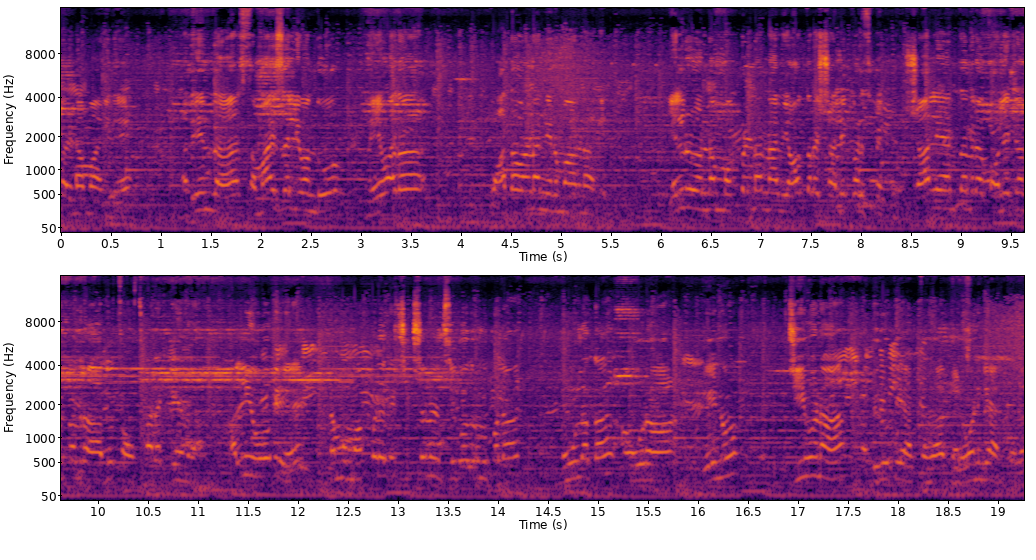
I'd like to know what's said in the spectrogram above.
ಪರಿಣಾಮ ಆಗಿದೆ. ಅದರಿಂದ ಸಮಾಜದಲ್ಲಿ ಒಂದು ಭಯವಾದ ವಾತಾವರಣ ನಿರ್ಮಾಣ ಆಗಿದೆ. ಎಲ್ಲರೂ ನಮ್ಮ ಮಕ್ಕಳನ್ನ ನಾವು ಯಾವ ಥರ ಶಾಲೆಗೆ ಕಳಿಸ್ಬೇಕು? ಶಾಲೆ ಅಂತಂದ್ರೆ ಕಾಲೇಜ್ ಅಂತಂದ್ರೆ ಅದು ಸಂಸ್ಕಾರ ಕೇಂದ್ರ. ಅಲ್ಲಿ ಹೋಗಿ ನಮ್ಮ ಮಕ್ಕಳಿಗೆ ಶಿಕ್ಷಣ ಸಿಗೋದ್ರ ಮುಖದ ಮೂಲಕ ಅವರ ಏನು ಜೀವನ ಅಭಿವೃದ್ಧಿ ಆಗ್ತದ, ಬೆಳವಣಿಗೆ ಆಗ್ತದ,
